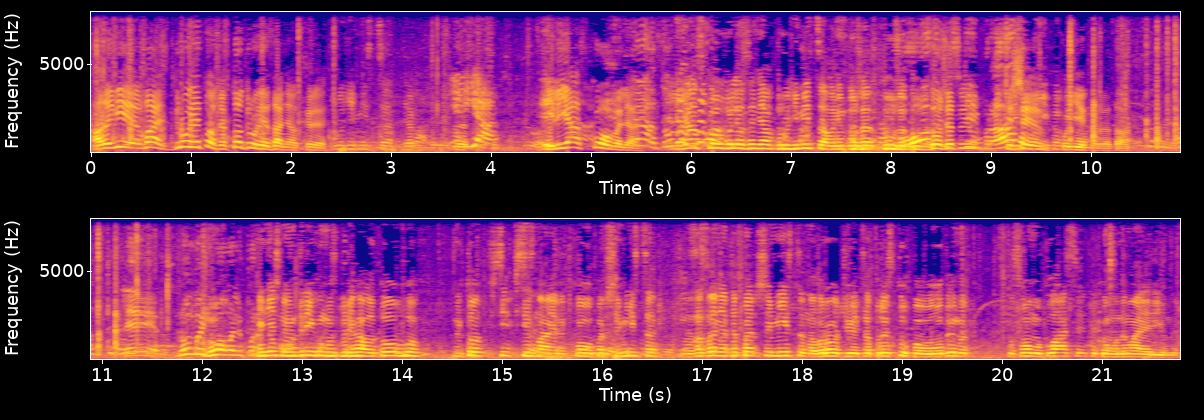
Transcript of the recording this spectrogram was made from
Але Вась, друге теж. Хто другий зайняв, скажи? Друге місце. Як? Ілля. Ілля з Коваля. Ілля Сковаля зайняв друге місце, але він дуже дуже дуже. Дуже браво. пішив, поїхав вже так. Левін. Ну ми Ну, Коваль звісно, інтригу ми зберігали довго. Ніхто всі, всі знають, від кого перше місце. За зайняте перше місце нагороджується Приступов Володимир у своєму класі, якому немає рівних.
